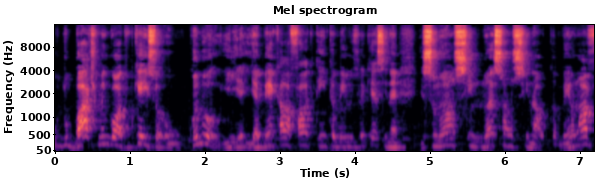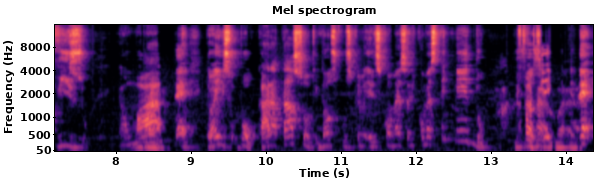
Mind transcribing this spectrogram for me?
do Batman em Gotham. Porque é isso, quando, e, e, é bem aquela fala que tem também no que é assim, né? Isso não é, um, não é só um sinal, também é um aviso. É uma. É. é. então é isso, pô, o cara tá solto. Então os, os, eles começam, começam a ter medo de fazer. né?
